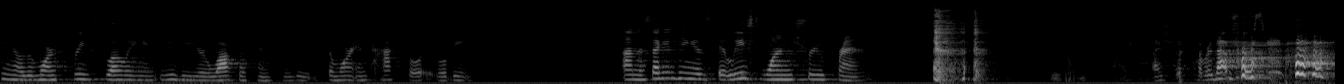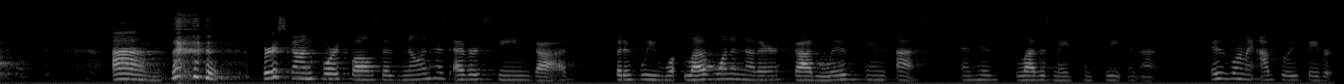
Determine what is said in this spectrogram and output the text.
you know, the more free flowing and easy your walk with Him can be, the more impactful it will be. Um, the second thing is at least one true friend. Excuse me, sorry, I should have covered that first. um, 1 John 4:12 says, "No one has ever seen God, but if we w- love one another, God lives in us, and His love is made complete in us." This is one of my absolutely favorite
